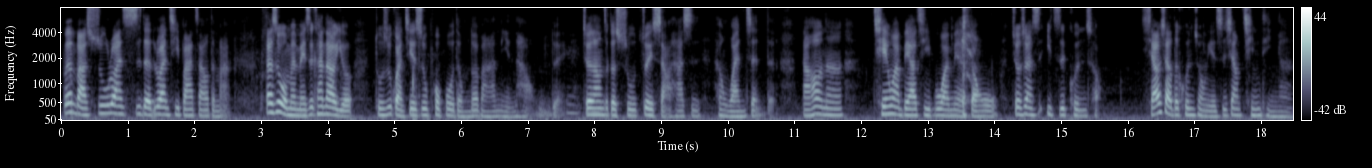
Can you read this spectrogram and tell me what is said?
不能把书乱撕的乱七八糟的嘛。但是我们每次看到有图书馆借书破破的，我们都会把它粘好，对不对？就让这个书最少它是很完整的。然后呢，千万不要欺负外面的动物，就算是一只昆虫，小小的昆虫也是像蜻蜓啊。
